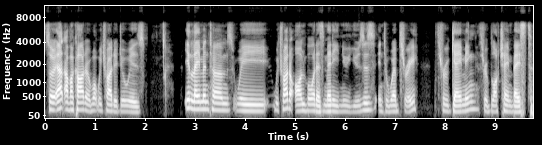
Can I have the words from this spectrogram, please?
So at Avocado, what we try to do is, in layman terms, we we try to onboard as many new users into Web3 through gaming, through blockchain based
